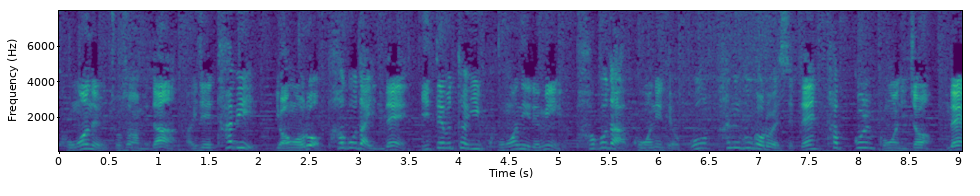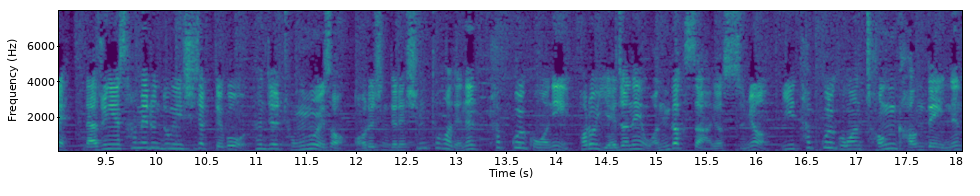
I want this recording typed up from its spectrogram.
공원을 조성합니다. 아, 이제 탑이 영어로 파고다인데 이때부터 이 공원 이름이 파고다 공원이 되었고 한국어로 했을 때 탑골 공원이죠. 네, 나중에 3.1운동이 시작되고 현재 종로에서 어르신들의 쉼터가 되는 탑골 공원이 바로 예전의 원각사였으며 이 탑골 공원 정 가운데 있는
